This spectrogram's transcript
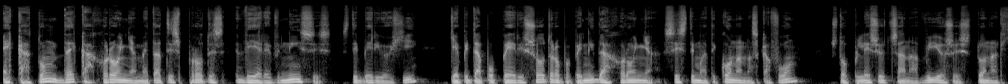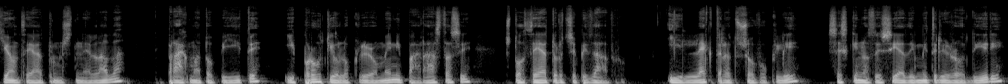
110 χρόνια μετά τις πρώτες διερευνήσεις στην περιοχή και έπειτα από περισσότερο από 50 χρόνια συστηματικών ανασκαφών, στο πλαίσιο της αναβίωσης των αρχαίων θεάτρων στην Ελλάδα, πραγματοποιείται η πρώτη ολοκληρωμένη παράσταση στο θέατρο της Επιδαύρου, η Ηλέκτρα του Σοφοκλή, σε σκηνοθεσία Δημήτρη Ροντήρη,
